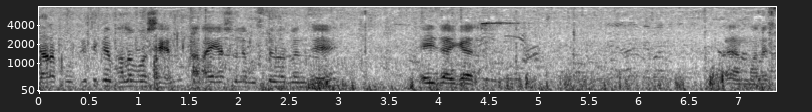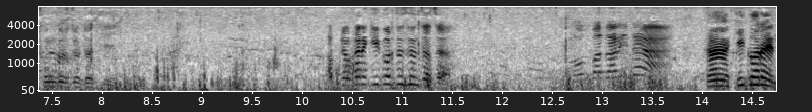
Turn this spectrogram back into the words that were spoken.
যারা প্রকৃতিকে ভালোবাসেন তারাই আসলে বুঝতে পারবেন যে এই জায়গার মানে সৌন্দর্যটা কি। আপনি ওখানে কি করতেছেন চাচা? লম্বা দাড়ি না? হ্যাঁ কি করেন?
